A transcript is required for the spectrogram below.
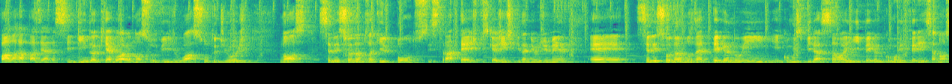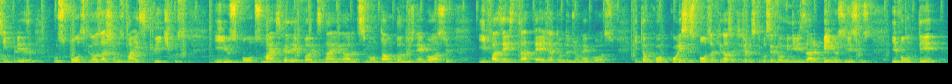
Fala rapaziada, seguindo aqui agora o nosso vídeo, o assunto de hoje nós selecionamos aqui pontos estratégicos que a gente aqui da New Man é, selecionamos, né, pegando em, como inspiração aí, pegando como referência a nossa empresa, os pontos que nós achamos mais críticos e os pontos mais relevantes na, hora de se montar um plano de negócio e fazer a estratégia toda de um negócio. Então, com, esses pontos aqui, nós acreditamos que vocês vão minimizar bem os riscos e vão ter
